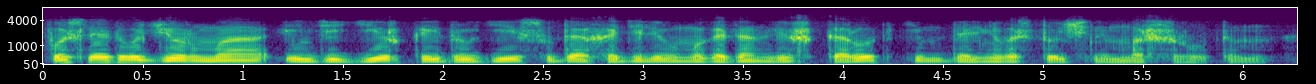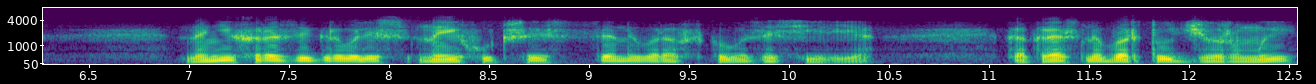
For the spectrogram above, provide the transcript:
После этого Джурма, Индигирка и другие суда ходили в Магадан лишь коротким дальневосточным маршрутом. На них разыгрывались наихудшие сцены воровского засилья. Как раз на борту Джурмы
